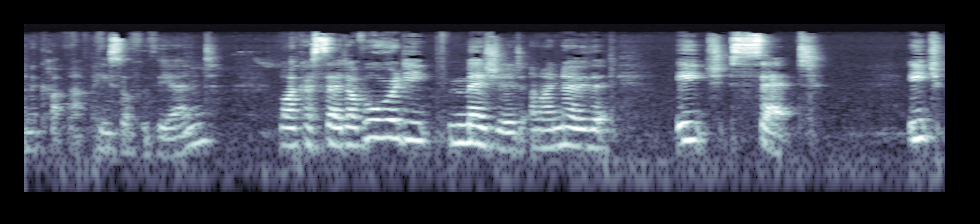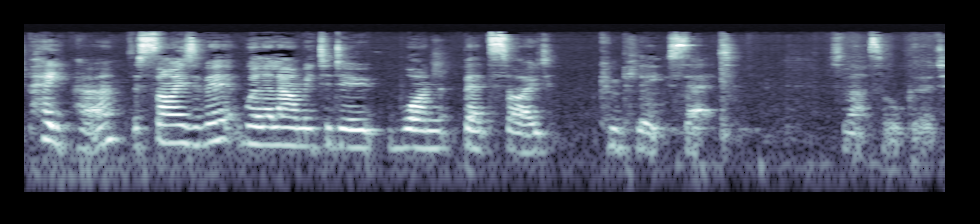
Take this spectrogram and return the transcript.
Going to cut that piece off at the end. Like I said, I've already measured and I know that each set, each paper, the size of it will allow me to do one bedside complete set. So that's all good.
